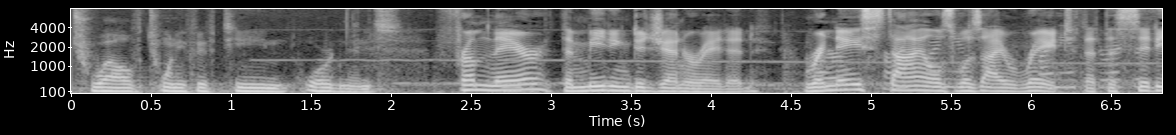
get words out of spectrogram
12 2015 ordinance. From there, the meeting degenerated. Renee Stiles was irate that the city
